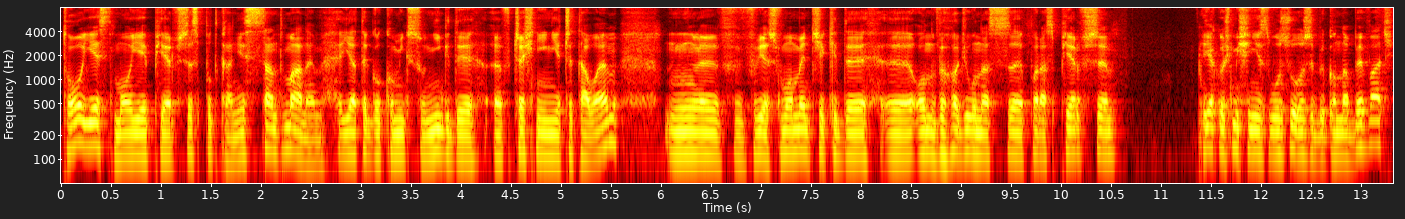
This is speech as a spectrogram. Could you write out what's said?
to jest moje pierwsze spotkanie z Sandmanem. Ja tego komiksu nigdy wcześniej nie czytałem. Mm, wiesz, w momencie, kiedy on wychodził u nas po raz pierwszy, Jakoś mi się nie złożyło, żeby go nabywać,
